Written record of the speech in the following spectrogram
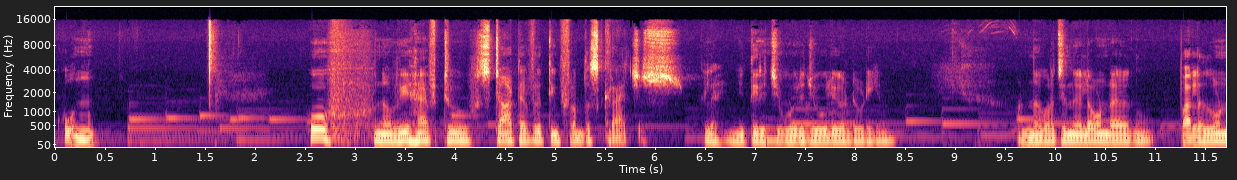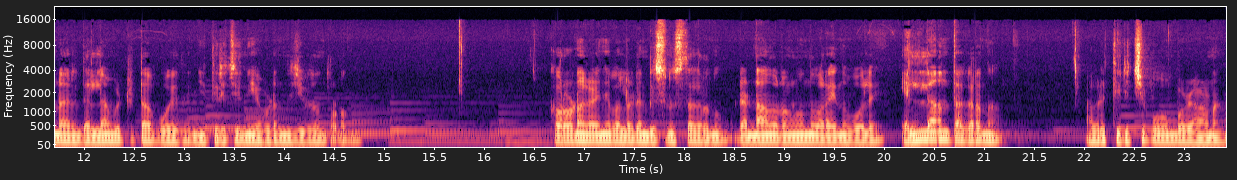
കൊന്നു. ഓ now we have to start everything from the scratches അല്ലേ? ഇനി തിരിച്ചു പോയി ഒരു ജോലി കണ്ടുപിടിക്കണം. അന്ന് കുറച്ച് നിലമുണ്ടായിരുന്നു പലതും ഉണ്ടായിരുന്നു ഇതെല്ലാം വിട്ടിട്ടാണ് പോയത്. ഇനി തിരിച്ച് നീ എവിടെ നിന്ന് ജീവിതം തുടങ്ങും? കൊറോണ കഴിഞ്ഞ് പലരുടെയും ബിസിനസ് തകർന്നു രണ്ടാമത് തുടങ്ങണമെന്ന് പറയുന്ന പോലെ എല്ലാം തകർന്ന് അവർ തിരിച്ചു പോകുമ്പോഴാണ്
